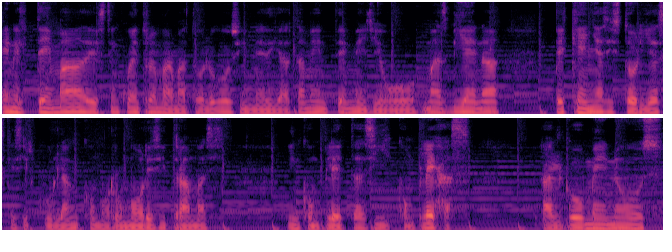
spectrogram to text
en el tema de este encuentro de marmatólogos inmediatamente me llevó más bien a pequeñas historias que circulan como rumores y tramas incompletas y complejas. Algo menos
